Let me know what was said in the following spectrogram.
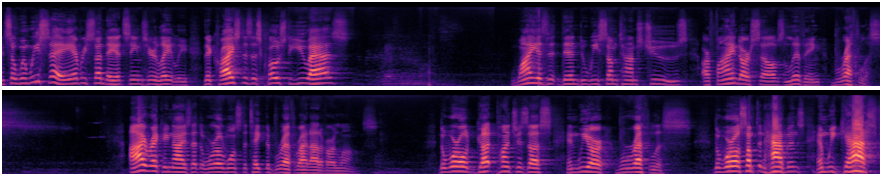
And so when we say every Sunday, it seems here lately, that Christ is as close to you as why is it then do we sometimes choose or find ourselves living breathless? I recognize that the world wants to take the breath right out of our lungs. The world gut punches us and we are breathless. The world, something happens and we gasp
